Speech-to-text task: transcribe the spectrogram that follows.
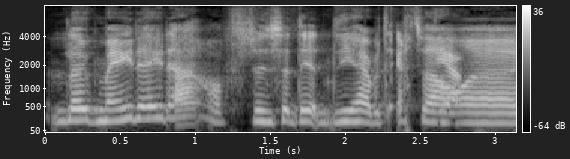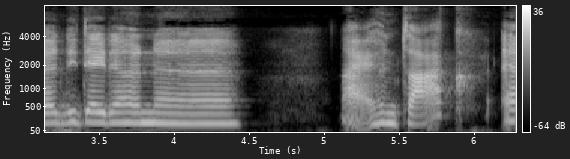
leuk meededen. Of ze, die, die hebben het echt wel, eh, die deden hun, nou ja, hun taak. Ehm,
